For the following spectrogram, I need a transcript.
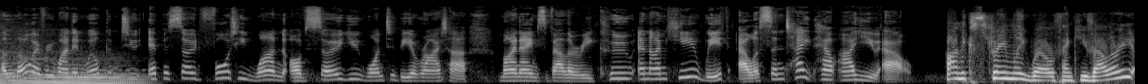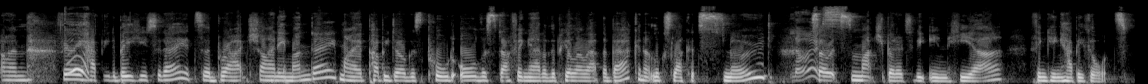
Hello, everyone, and welcome to episode 41 of So You Want to Be a Writer. My name's Valerie Khoo, and I'm here with Allison Tait. How are you, Al? I'm extremely well, thank you, Valerie. I'm very happy to be here today. It's a bright, shiny Monday. My puppy dog has pulled all the stuffing out of the pillow out the back, and it looks like it's snowed. Nice. So it's much better to be in here thinking happy thoughts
